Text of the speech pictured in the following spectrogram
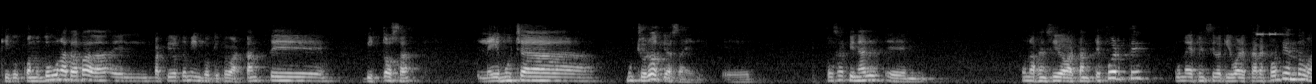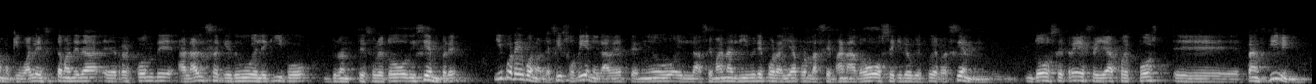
que cuando tuvo una atrapada el partido del domingo, que fue bastante vistosa, leí mucha, mucho elogios a él. Eh, entonces al final, eh, una ofensiva bastante fuerte, una defensiva que igual está respondiendo, bueno, que igual de cierta manera eh, responde al alza que tuvo el equipo durante sobre todo diciembre, y por ahí, bueno, les hizo bien el haber tenido en la semana libre por allá por la semana 12, creo que fue recién, 12, 13, ya fue post eh, Thanksgiving.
